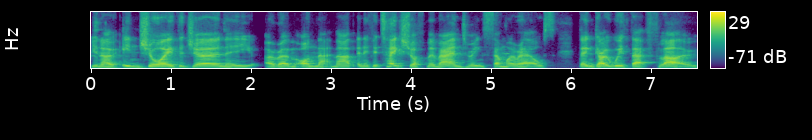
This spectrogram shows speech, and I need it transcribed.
You know, enjoy the journey um, on that map. And if it takes you off meandering somewhere else, then go with that flow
